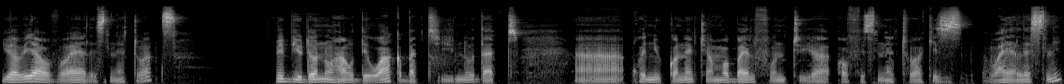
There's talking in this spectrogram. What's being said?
You are aware of wireless networks. Maybe you don't know how they work, but you know that uh, when you connect your mobile phone to your office network is wirelessly.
